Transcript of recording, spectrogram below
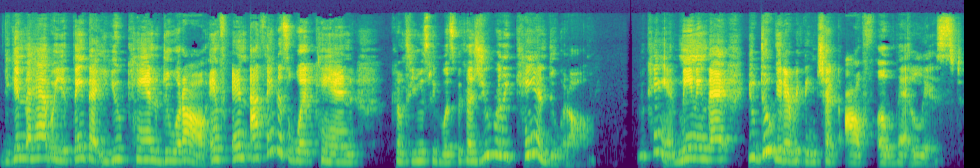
you get in the habit, you think that you can do it all. And, and I think that's what can confuse people is because you really can do it all. You can, meaning that you do get everything checked off of that list.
